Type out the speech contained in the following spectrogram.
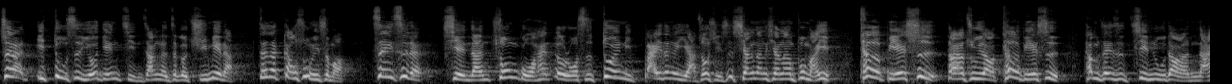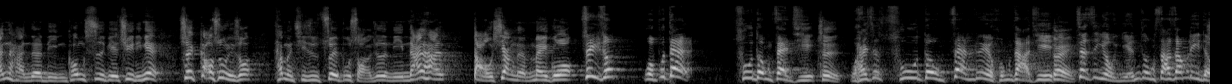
虽然一度是有点紧张的这个局面啊，但是告诉你什么？这一次呢，显然中国和俄罗斯对于你拜登的亚洲行是相当相当不满意，特别是大家注意到，特别是他们这一次进入到了南韩的领空识别区里面，所以告诉你说，他们其实最不爽的就是你南韩倒向了美国，所以说我不但。出动战机，是我还是出动战略轰炸机，对，这是有严重杀伤力的，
